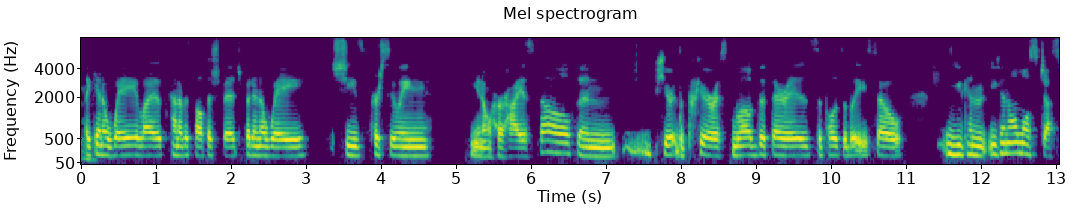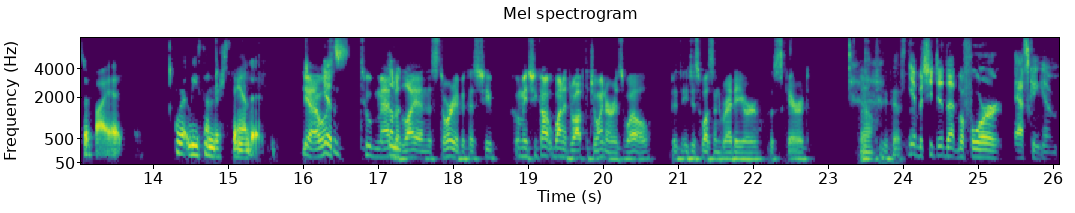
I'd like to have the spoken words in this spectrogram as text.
Hmm. Like in a way, Lya's kind of a selfish bitch, but in a way, she's pursuing, you know, her highest self and pure the purest love that there is supposedly. So you can you can almost justify it or at least understand it. Yeah, I wasn't it's- too mad no, with no. Lya in this story because she, I mean, she got, wanted to drop to join her as well, but he just wasn't ready or was scared. Yeah. to do this. Yeah, but she did that before asking him,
